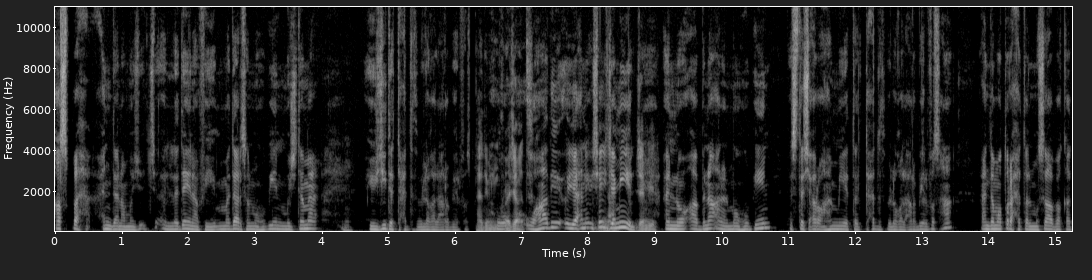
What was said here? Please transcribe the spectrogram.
أصبح عندنا مج... لدينا في مدارس الموهوبين مجتمع مم. يجيد التحدث باللغة العربية الفصحى. هذه من المخرجات. وهذه يعني شيء نعم، جميل. جميل. إنه أبنائنا الموهوبين استشعروا أهمية التحدث باللغة العربية الفصحى. عندما طرحت المسابقة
